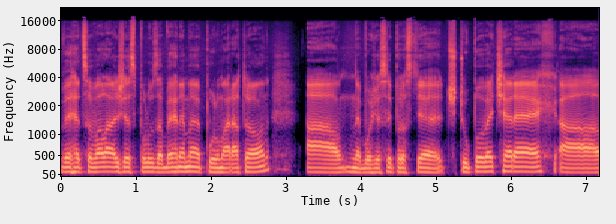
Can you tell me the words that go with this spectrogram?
vyhecovala, že spolu zaběhneme půlmaraton, a nebo že si prostě čtu po večerech a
